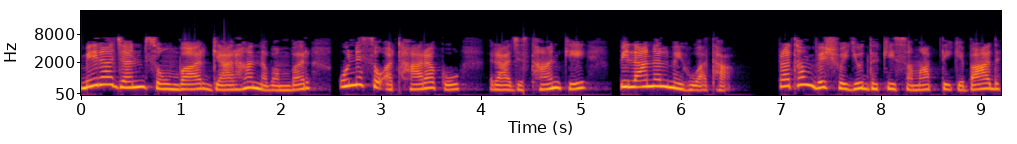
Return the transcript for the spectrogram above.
मेरा जन्म सोमवार 11 नवंबर 1918 को राजस्थान के पिलानल में हुआ था। प्रथम विश्व युद्ध की समाप्ति के बाद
